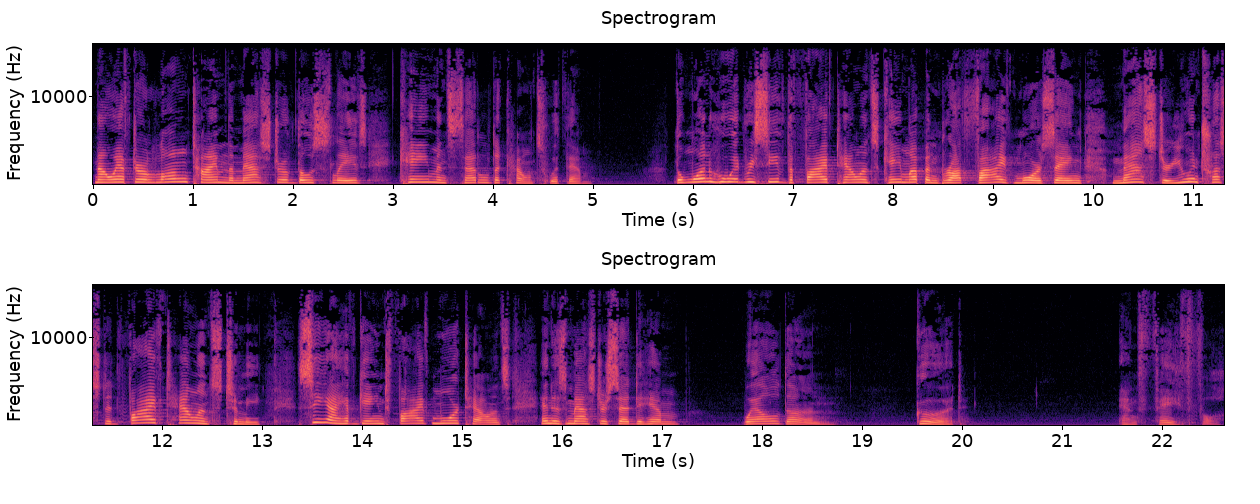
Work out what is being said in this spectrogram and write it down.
Now, after a long time, the master of those slaves came and settled accounts with them. The one who had received the five talents came up and brought five more, saying, Master, you entrusted five talents to me. See, I have gained five more talents. And his master said to him, Well done, good and faithful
